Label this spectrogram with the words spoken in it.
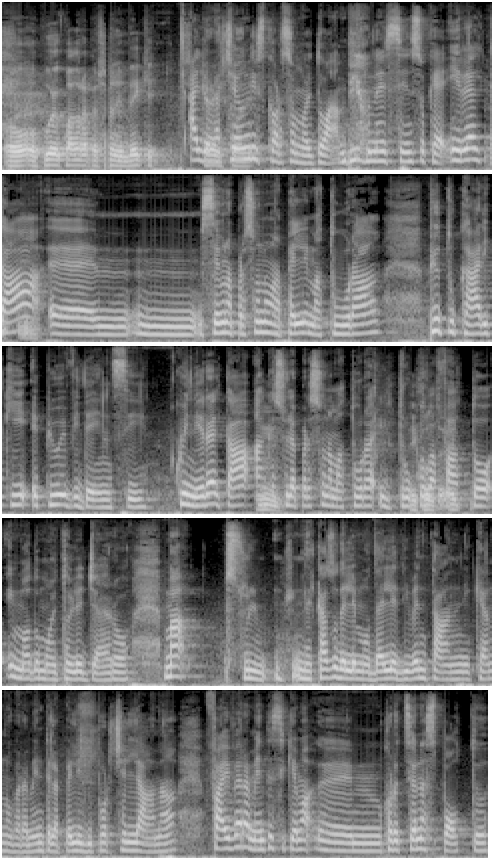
invecchiano? oppure quando la persona invecchia? Allora c'è un discorso molto ampio, nel senso che in realtà ehm, se una persona ha una pelle matura, più tu carichi e più evidenzi. Quindi in realtà anche mm. sulla persona matura il trucco va fatto in modo molto leggero. Ma sul, nel caso delle modelle di 20 anni che hanno veramente la pelle di porcellana, fai veramente, si chiama ehm, correzione a spot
